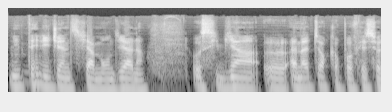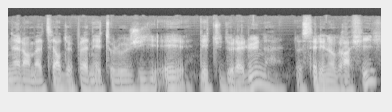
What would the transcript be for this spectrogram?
l'intelligentsia mondiale, aussi bien euh, amateur que professionnelle en matière de planétologie et d'études de la Lune, de sélénographie.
